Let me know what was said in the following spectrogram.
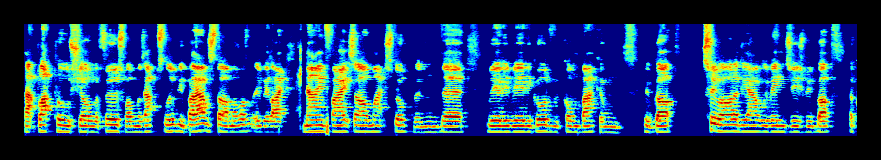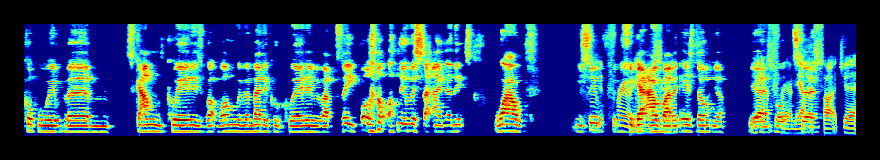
that Blackpool show, the first one was absolutely barnstorm. I wasn't really like nine fights all matched up and uh, really, really good. We've come back and we've got two already out with injuries. We've got a couple with um, scanned queries. We've got one with a medical query. We've had three pull out on the other side, and it's wow. You soon forget how bad it is, don't you? Yeah, but, on the uh, side, yeah.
